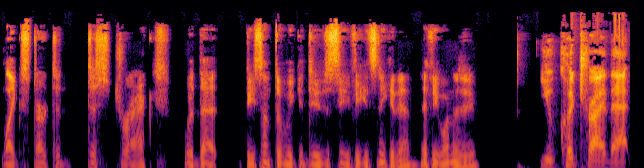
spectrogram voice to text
like start to distract? Would that be something we could do to see if he could sneak it in if he wanted to? You could try that,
